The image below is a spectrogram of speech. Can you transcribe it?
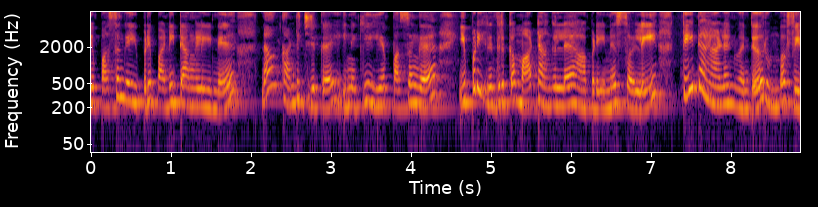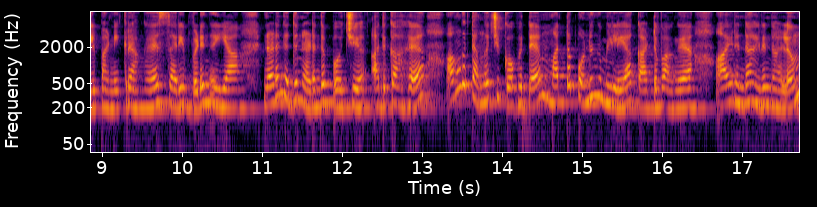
என் பசங்க இப்படி பண்ணிட்டாங்களேன்னு நான் கண்டிச்சிருக்கேன். இன்னைக்கு என் பசங்க இப்படி இருந்திருக்க மாட்டாங்கல்ல அப்படின்னு சொல்லி தீட்டாயாளன் வந்து ரொம்ப ஃபீல் பண்ணிக்கிறாங்க. சரி விடுங்க ஐயா. நடந்தது நடந்து போச்சு. அதுக்காக அவங்க தங்கச்சி கோபத்தை மற்ற பொண்ணுங்க மேலேயா காட்டுவாங்க. ஆயிரம் தான் இருந்தாலும்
